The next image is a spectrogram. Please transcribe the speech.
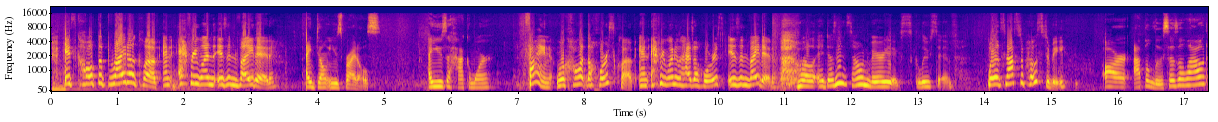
It's called the Bridle Club, and everyone is invited. I don't use bridles. I use a hackamore. Fine, we'll call it the Horse Club, and everyone who has a horse is invited. Well, it doesn't sound very exclusive. Well, it's not supposed to be. Are Appaloosas allowed?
